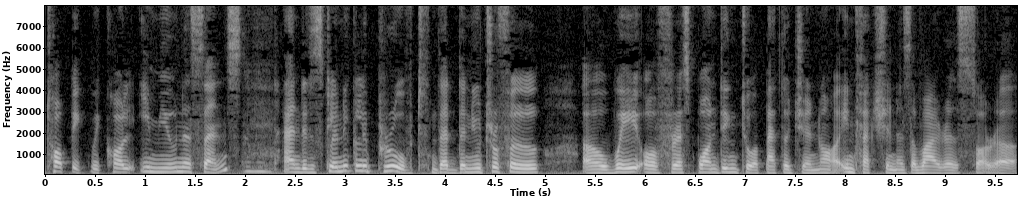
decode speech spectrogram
topic we call immunescence, and it is clinically proved that the neutrophil uh, way of responding to a pathogen or infection as a virus or a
